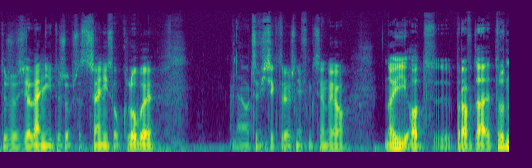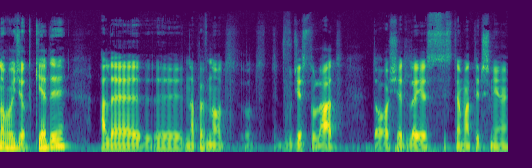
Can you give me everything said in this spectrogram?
dużo zieleni, dużo przestrzeni, są kluby, e, oczywiście, które już nie funkcjonują. No i od, prawda, trudno powiedzieć od kiedy, ale na pewno od, od 20 lat to osiedle jest systematycznie,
